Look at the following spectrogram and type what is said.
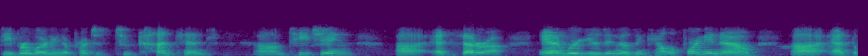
deeper learning approaches to content um, teaching, uh, et cetera. And we're using those in California now uh, at the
